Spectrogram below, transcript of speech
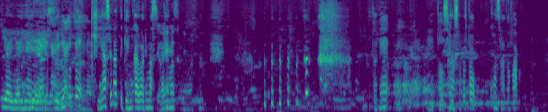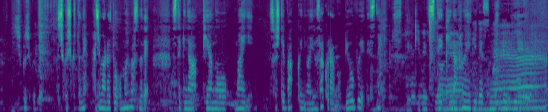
いやいやいやいやいやいいやいやそんなことはない気汗だって限界はありますよね。あります、あります。ということで、えっ、と、そろそろとコンサートが粛々と。粛々とね、始まると思いますので、素敵なピアノを前に、そしてバックには夜桜の屏風絵ですね。素敵ですね。敵な雰囲気ですね。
